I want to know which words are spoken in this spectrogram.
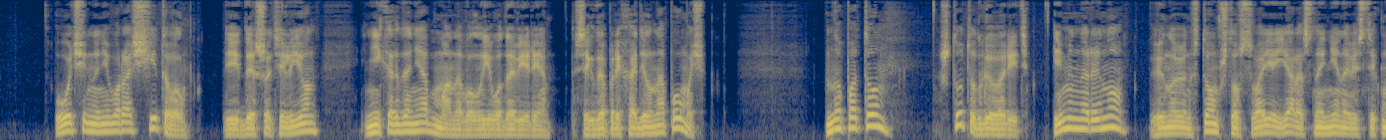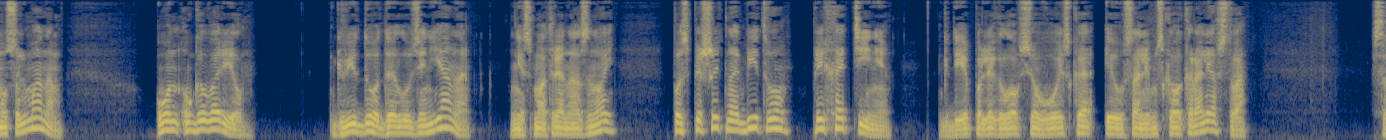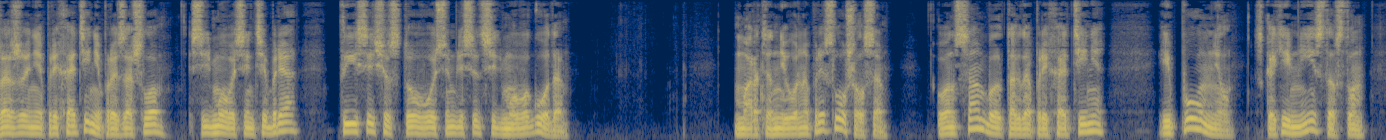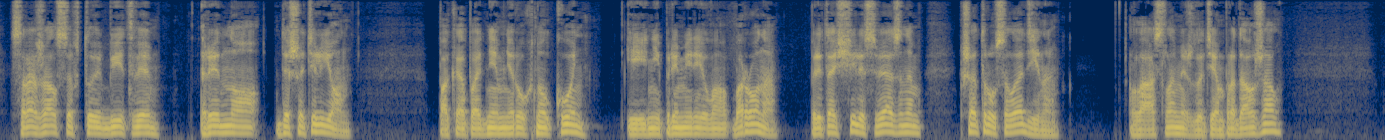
очень на него рассчитывал, и де Шатильон никогда не обманывал его доверие, всегда приходил на помощь. Но потом, что тут говорить, именно Рено виновен в том, что в своей яростной ненависти к мусульманам он уговорил Гвидо де Лузиньяна, несмотря на зной, поспешить на битву при Хатине, где полегло все войско Иерусалимского королевства. Сражение при Хатине произошло 7 сентября 1187 года. Мартин невольно прислушался. Он сам был тогда при Хатине и помнил, с каким неистовством сражался в той битве Рено де Шатильон, пока под ним не рухнул конь и непримиримого барона притащили связанным к шатру Саладина. Ласло, между тем, продолжал.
